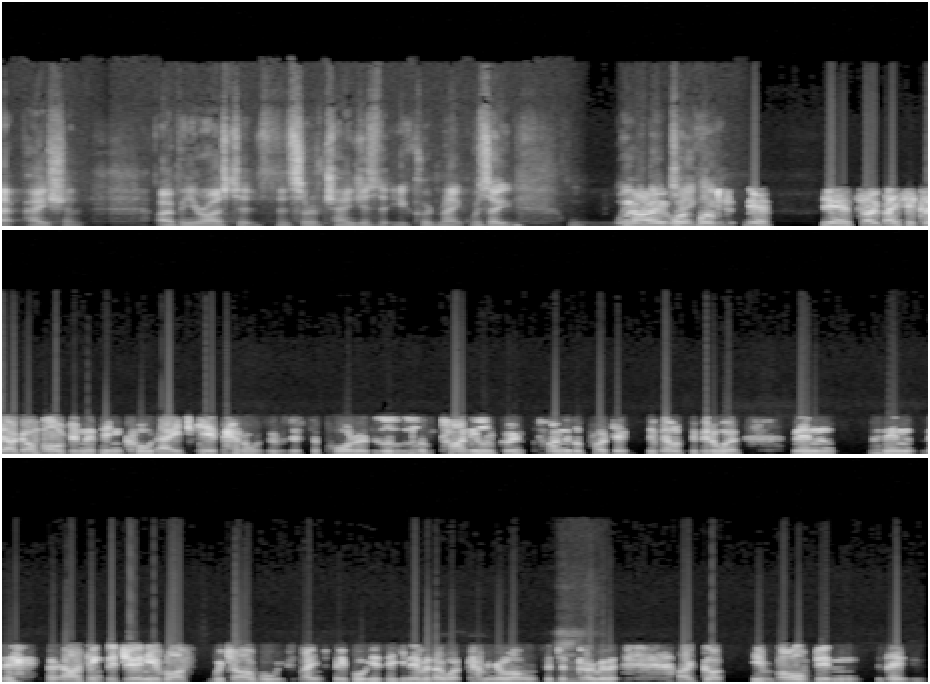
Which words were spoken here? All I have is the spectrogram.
that patient, opened your eyes to the sort of changes that you could make. So where no, well, well, yeah. Yeah, so basically, I got involved in a thing called Age Care Panels. It was just supported, a little, little tiny little group, tiny little project, developed a bit of work. Then, then I think the journey of life, which I will explain to people, is that you never know what's coming along, so just mm. go with it. I got involved in the,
